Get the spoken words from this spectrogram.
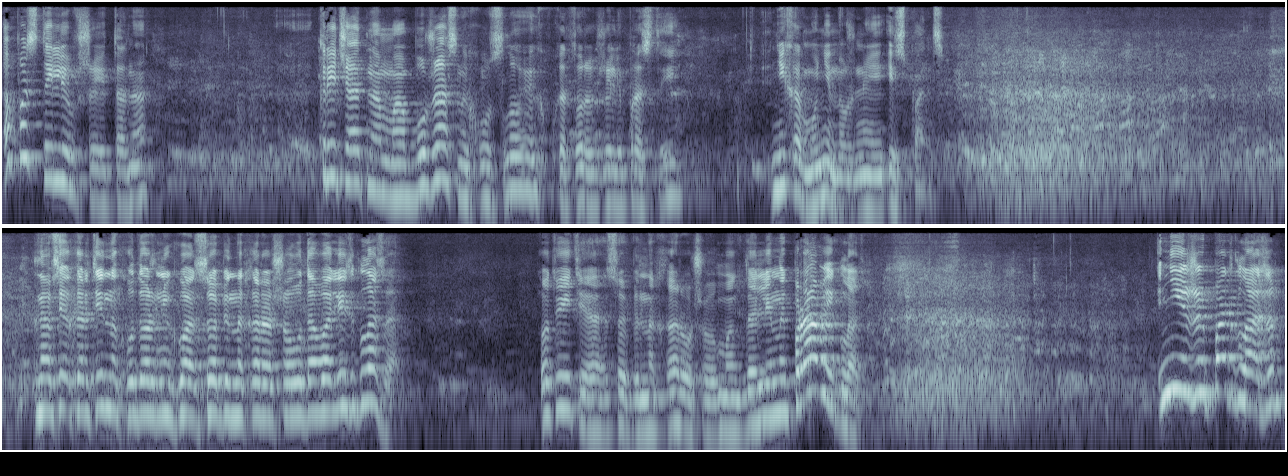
опостылевшие тона кричат нам об ужасных условиях, в которых жили простые, никому не нужные испанцы. На всех картинах художнику особенно хорошо удавались глаза. Вот видите, особенно хорошего Магдалины правый глаз. Ниже под глазом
